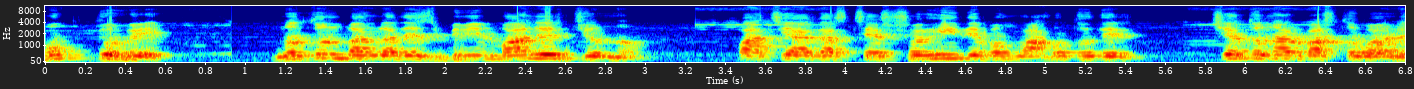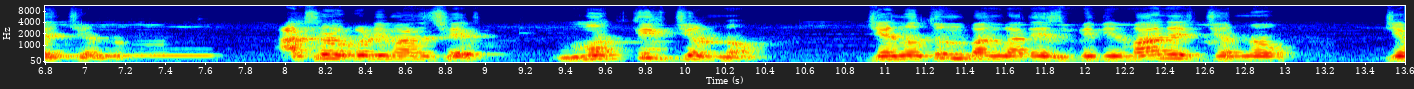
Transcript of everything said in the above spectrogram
মুক্ত হয়ে নতুন বাংলাদেশ বিনির্মাণের জন্য পাঁচই আগস্টের শহীদ এবং আহতদের চেতনার বাস্তবায়নের জন্য। আঠারো কোটি মানুষের মুক্তির জন্য, যে নতুন বাংলাদেশ বিনির্মাণের জন্য যে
